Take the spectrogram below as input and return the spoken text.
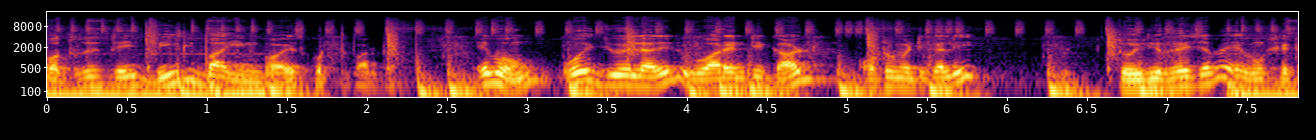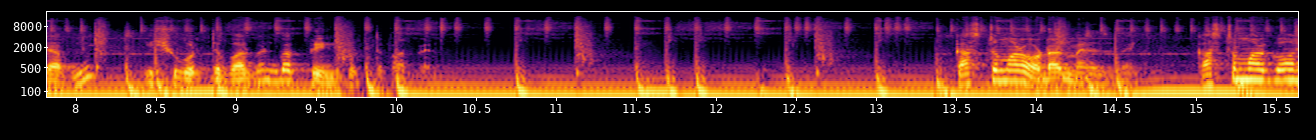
পদ্ধতিতেই বিল বা ইনভয়েস করতে পারবেন এবং ওই জুয়েলারির ওয়ারেন্টি কার্ড অটোমেটিক্যালি তৈরি হয়ে যাবে এবং সেটা আপনি ইস্যু করতে পারবেন বা প্রিন্ট করতে পারবেন। কাস্টমার অর্ডার ম্যানেজমেন্ট কাস্টমারগণ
